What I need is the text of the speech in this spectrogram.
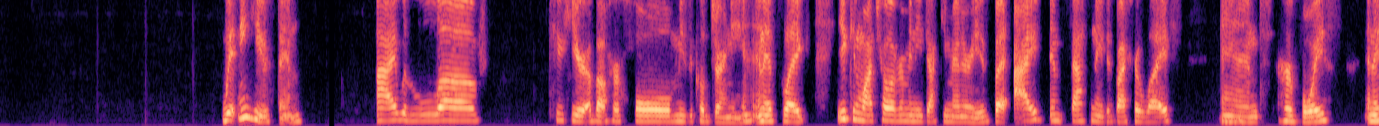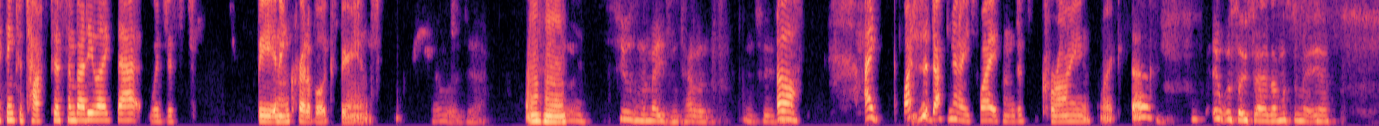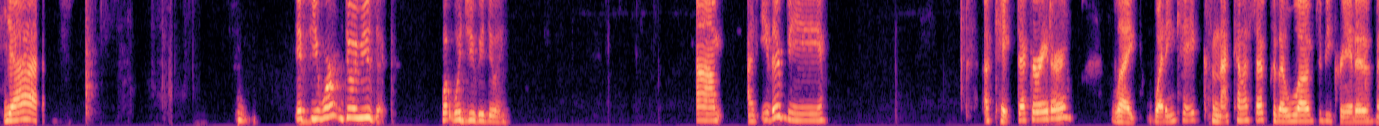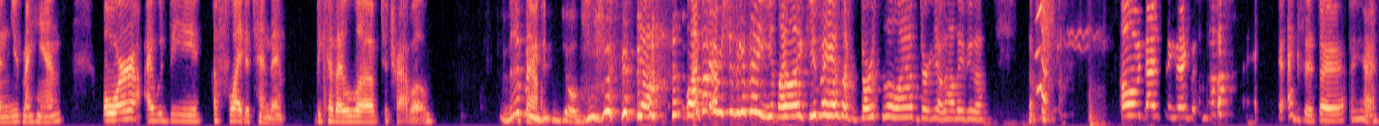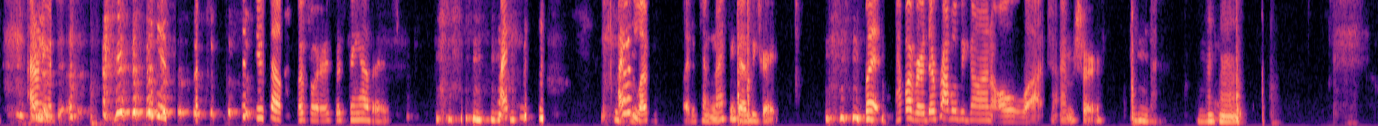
Whitney Houston. I would love to hear about her whole musical journey. And it's like you can watch however many documentaries, but I am fascinated by her life and her voice. And I think to talk to somebody like that would just be an incredible experience. That would, yeah. Mm-hmm. She was an amazing talent. she? Oh, I watched the documentary twice and I'm just crying. Like, uh, It was so sad, I must admit, yeah. yeah. If you weren't doing music, what would you be doing? Um, I'd either be a cake decorator, like wedding cakes and that kind of stuff, because I love to be creative and use my hands, or I would be a flight attendant because I love to travel. They're very No. different jobs. Yeah. Well, I thought I was just going to say, I like to use my hands like doors to the left or, yeah, how they do that. Oh, that's exactly. Exits are, yeah. I don't even assist yourself before assisting others. I, I would love to be a flight attendant. I think that'd be great. But however, they're probably gone a lot, I'm sure. Hmm. Mhm.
